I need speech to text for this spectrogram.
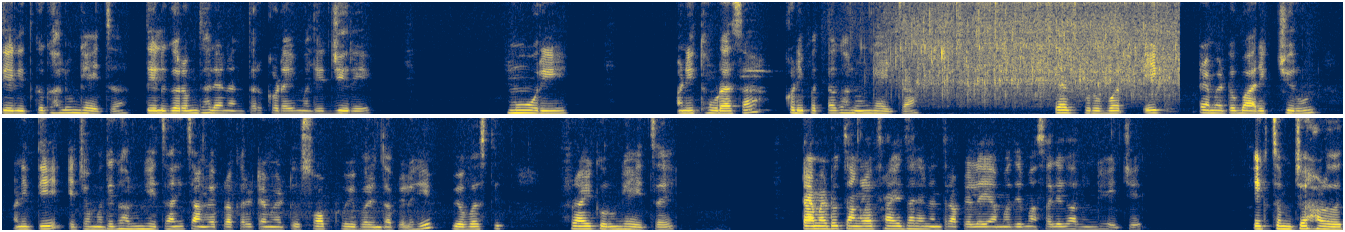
तेल इतकं घालून घ्यायचं. तेल गरम झाल्यानंतर कढईमध्ये जिरे मोहरी आणि थोडासा कढीपत्ता घालून घ्यायचा. त्याचबरोबर एक टमॅटो बारीक चिरून आणि ते याच्यामध्ये घालून घ्यायचं आणि चांगल्या प्रकारे टमॅटो सॉफ्ट होईपर्यंत आपल्याला हे व्यवस्थित फ्राय करून घ्यायचं आहे टॅमॅटो चांगला फ्राय झाल्यानंतर आपल्याला यामध्ये मसाले घालून घ्यायचे. एक चमचा हळद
